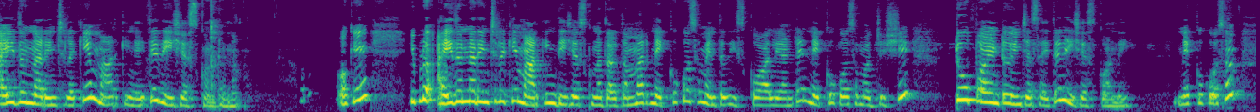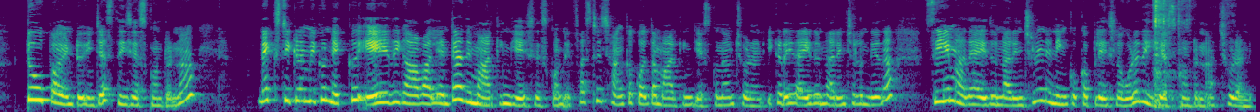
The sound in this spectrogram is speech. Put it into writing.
ఐదున్నర ఇంచులకి మార్కింగ్ అయితే తీసేసుకుంటున్నాం. ఓకే? ఇప్పుడు ఐదున్నర ఇంచులకి మార్కింగ్ తీసేసుకున్న తర్వాత మరి నెక్ కోసం ఎంత తీసుకోవాలి అంటే నెక్ కోసం వచ్చేసి టూ పాయింట్ టూ ఇంచెస్ అయితే తీసేసుకోండి. నెక్ కోసం టూ పాయింట్ టూ ఇంచెస్ తీసేసుకుంటున్నా. నెక్స్ట్ ఇక్కడ మీకు నెక్ ఏది కావాలి అంటే అది మార్కింగ్ చేసేసుకోండి. ఫస్ట్ చంక కొలత మార్కింగ్ చేసుకుందాం చూడండి. ఇక్కడ ఇది ఐదున్నర ఇంచులు ఉంది కదా? సేమ్ అదే ఐదున్నర ఇంచులు నేను ఇంకొక ప్లేస్లో కూడా తీసేసుకుంటున్నా. చూడండి.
